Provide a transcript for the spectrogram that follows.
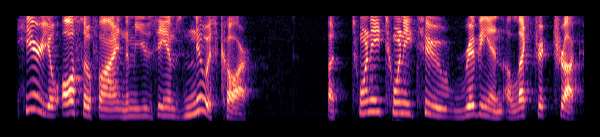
here you'll also find the museum's newest car, a 2022 Rivian electric truck.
